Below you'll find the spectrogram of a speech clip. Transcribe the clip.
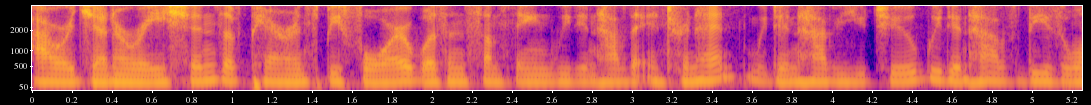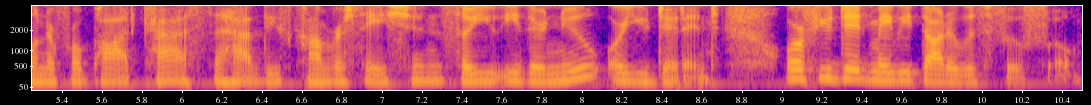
our generations of parents before. Wasn't something we didn't have the internet, we didn't have YouTube, we didn't have these wonderful podcasts to have these conversations. So you either knew or you didn't. Or if you did, maybe thought it was foo-foo.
